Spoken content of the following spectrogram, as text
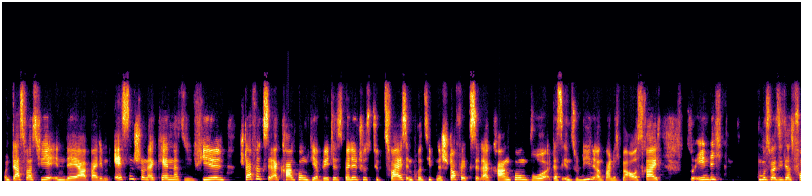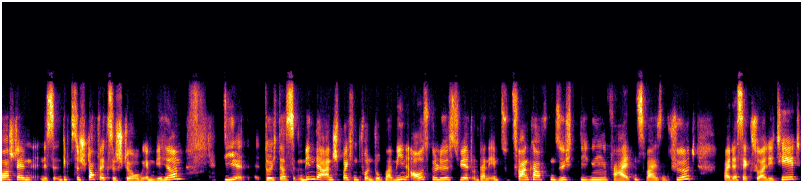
Und das, was wir in der, bei dem Essen schon erkennen, also die vielen Stoffwechselerkrankungen, Diabetes mellitus Typ 2 ist im Prinzip eine Stoffwechselerkrankung, wo das Insulin irgendwann nicht mehr ausreicht. So ähnlich muss man sich das vorstellen, es gibt eine Stoffwechselstörung im Gehirn, die durch das Minderansprechen von Dopamin ausgelöst wird und dann eben zu zwanghaften, süchtigen Verhaltensweisen führt. Bei der Sexualität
